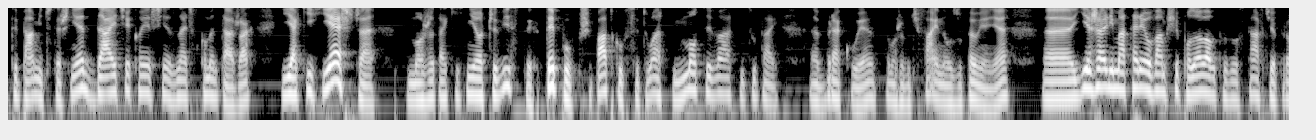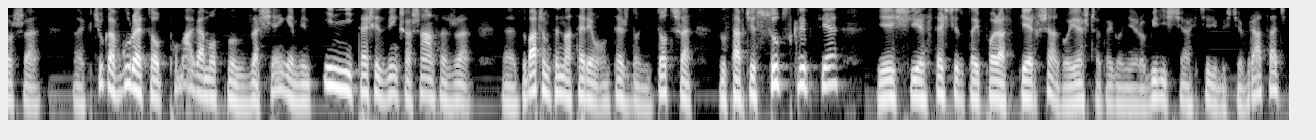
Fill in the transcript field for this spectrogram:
typami, czy też nie. Dajcie koniecznie znać w komentarzach, jakich jeszcze może takich nieoczywistych typów, przypadków, sytuacji, motywacji tutaj e, brakuje, więc to może być fajne uzupełnienie. E, Jeżeli materiał Wam się podobał, to zostawcie proszę e, kciuka w górę, to pomaga mocno z zasięgiem, więc inni też jest większa szansa, że zobaczą ten materiał, on też do nich dotrze. Zostawcie subskrypcję, jeśli jesteście tutaj po raz pierwszy albo jeszcze tego nie robiliście, a chcielibyście wracać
